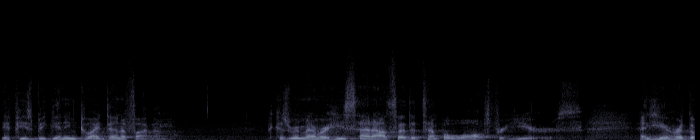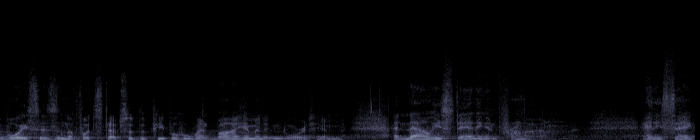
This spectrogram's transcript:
if he's beginning to identify them. Because remember, he sat outside the temple walls for years. And he heard the voices and the footsteps of the people who went by him and ignored him. And now he's standing in front of them. And he's saying,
